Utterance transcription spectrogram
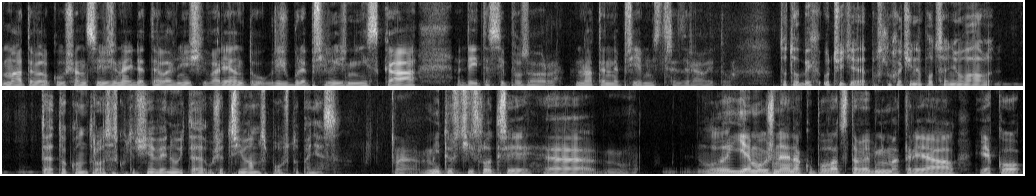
máte velkou šanci, že najdete levnější variantu. Když bude příliš nízká, dejte si pozor na ten nepříjemný střed s realitou. Toto bych určitě posluchači nepodceňoval. Této kontrole se skutečně věnujte, ušetří vám spoustu peněz. Mýtus číslo tři. Je možné nakupovat stavební materiál jako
